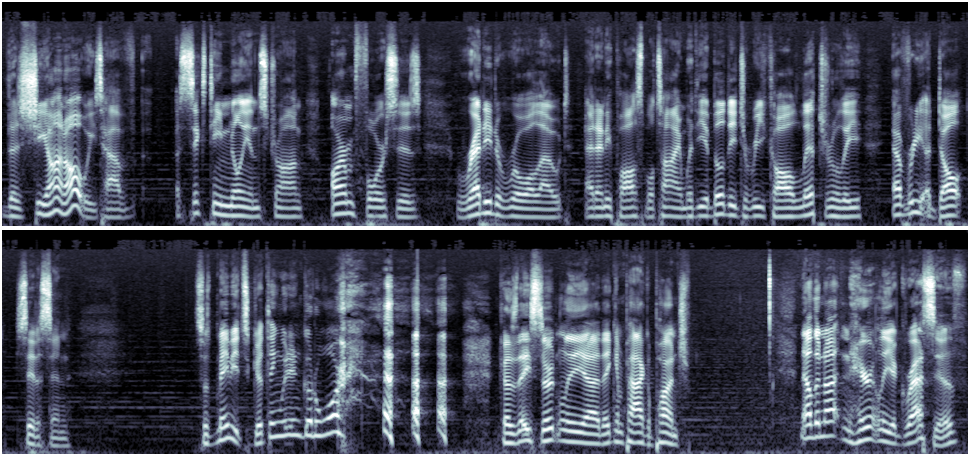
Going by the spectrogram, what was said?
the Xi'an always have a 16 million strong armed forces ready to roll out at any possible time with the ability to recall literally every adult citizen. So maybe it's a good thing we didn't go to war because they certainly uh, they can pack a punch. Now they're not inherently aggressive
